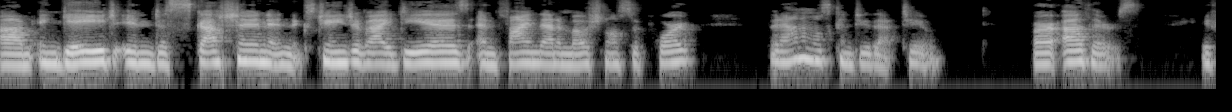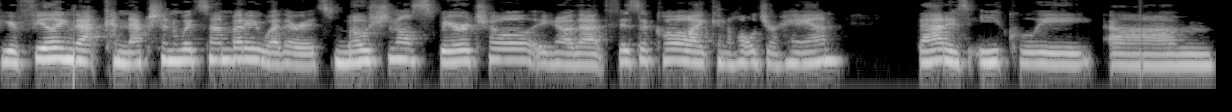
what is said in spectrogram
um, engage in discussion and exchange of ideas and find that emotional support. But animals can do that too, or others. If you're feeling that connection with somebody, whether it's emotional, spiritual, you know, that physical, I can hold your hand, that is equally um,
